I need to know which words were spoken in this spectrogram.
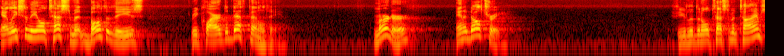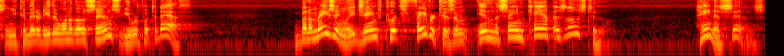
At least in the Old Testament, both of these required the death penalty murder and adultery. If you lived in Old Testament times and you committed either one of those sins, you were put to death. But amazingly, James puts favoritism in the same camp as those two heinous sins.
